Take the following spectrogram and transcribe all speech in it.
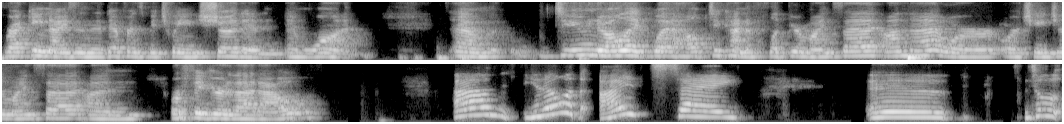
recognizing the difference between should and, and want. Um, do you know like what helped you kind of flip your mindset on that or or change your mindset on or figure that out? Um, you know what I'd say uh so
